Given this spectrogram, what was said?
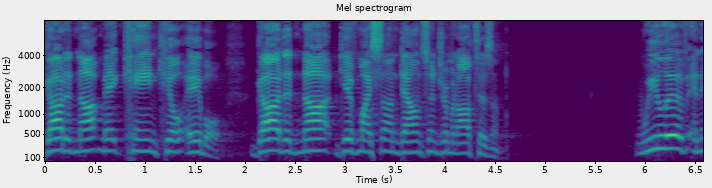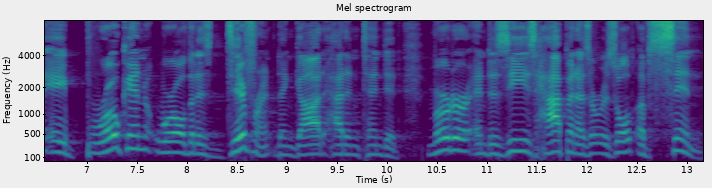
God did not make Cain kill Abel. God did not give my son Down syndrome and autism. We live in a broken world that is different than God had intended. Murder and disease happen as a result of sin.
